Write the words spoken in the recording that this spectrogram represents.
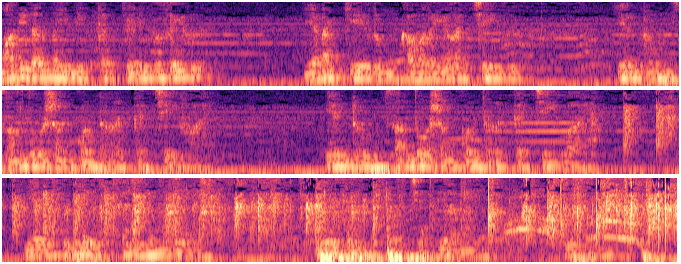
மனிதன்னை மிக்க தெளிவு செய்து எனக்கேதும் கவலையறச் செய்து என்றும் சந்தோஷம் கொண்டிருக்கச் செய்வாய். என்றும் சந்தோஷம் கொண்டிருக்கச் செய்வாய். என் பிள்ளை கரியமுடைய பேசும் சித்திரமே பேசும்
